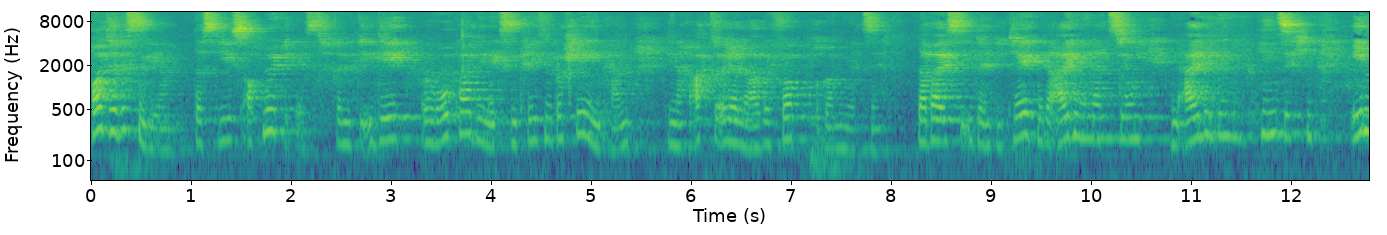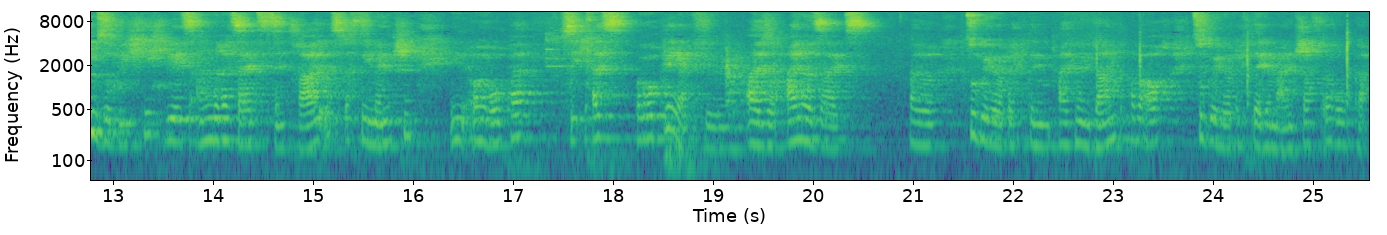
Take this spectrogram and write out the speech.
Heute wissen wir, dass dies auch nötig ist, damit die Idee Europa die nächsten Krisen überstehen kann, die nach aktueller Lage vorprogrammiert sind. Dabei ist die Identität mit der eigenen Nation in einigen Hinsichten ebenso wichtig, wie es andererseits zentral ist, dass die Menschen in Europa sich als Europäer fühlen. Also einerseits äh, zugehörig dem eigenen Land, aber auch zugehörig der Gemeinschaft Europa.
